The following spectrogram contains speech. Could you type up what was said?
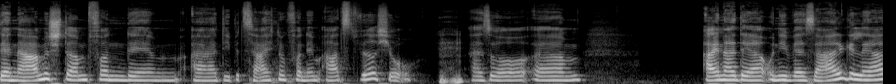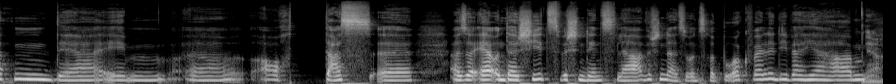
der Name stammt von dem, äh, die Bezeichnung von dem Arzt Virchow. Mhm. Also ähm, einer der Universalgelehrten, der eben äh, auch das, äh, also er unterschied zwischen den slawischen, also unsere Burgquelle, die wir hier haben, ja.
